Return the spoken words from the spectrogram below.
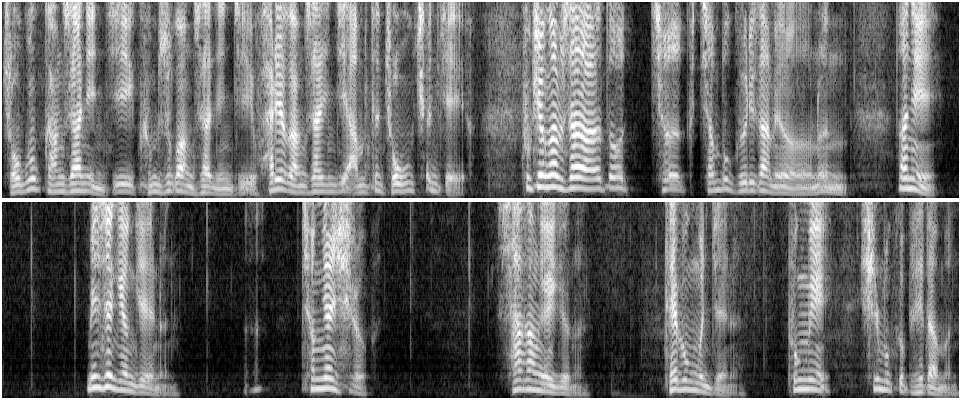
조국 강산인지 금수 강산인지 화려 강산인지 아무튼 조국 천재예요. 국정감사도 저 전부 그리 가면은 아니 민생 경제는 청년 실업은 사강 외교는 대북 문제는 북미 실무급 회담은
